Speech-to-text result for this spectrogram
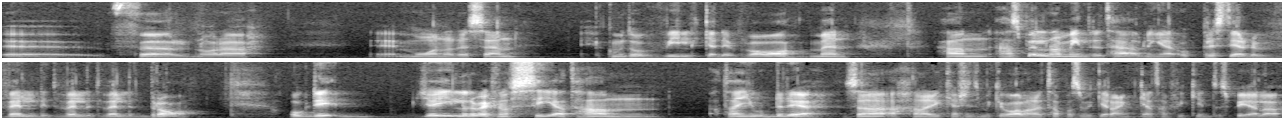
eh, för några eh, månader sedan. Jag kommer inte ihåg vilka det var men han, han spelade några mindre tävlingar och presterade väldigt, väldigt, väldigt bra. Och det, jag gillade verkligen att se att han, att han gjorde det. Sen, ah, han hade kanske inte så mycket val, han hade tappat så mycket rank att han fick inte spela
